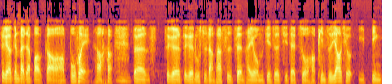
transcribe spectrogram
这个要跟大家报告啊，不会哈。呃，这个这个卢市长他市政，还有我们建设局在做哈，品质要求一定。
